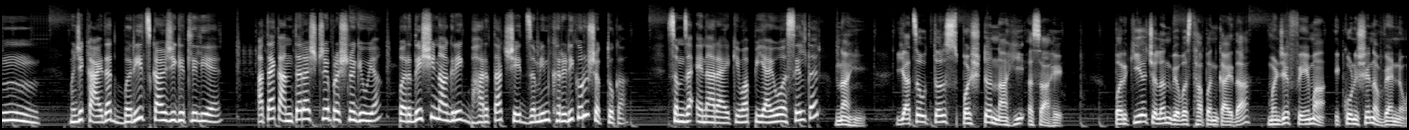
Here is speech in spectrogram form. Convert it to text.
म्हणजे कायद्यात बरीच काळजी घेतलेली आहे. आता एक आंतरराष्ट्रीय प्रश्न घेऊया. परदेशी नागरिक भारतात शेतजमीन खरेदी करू शकतो का? समजा एन आर आय किंवा पी आय ओ असेल तर? नाही. याचं उत्तर स्पष्ट नाही असं आहे. परकीय चलन व्यवस्थापन कायदा म्हणजे फेमा एकोणीसशे नव्याण्णव.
